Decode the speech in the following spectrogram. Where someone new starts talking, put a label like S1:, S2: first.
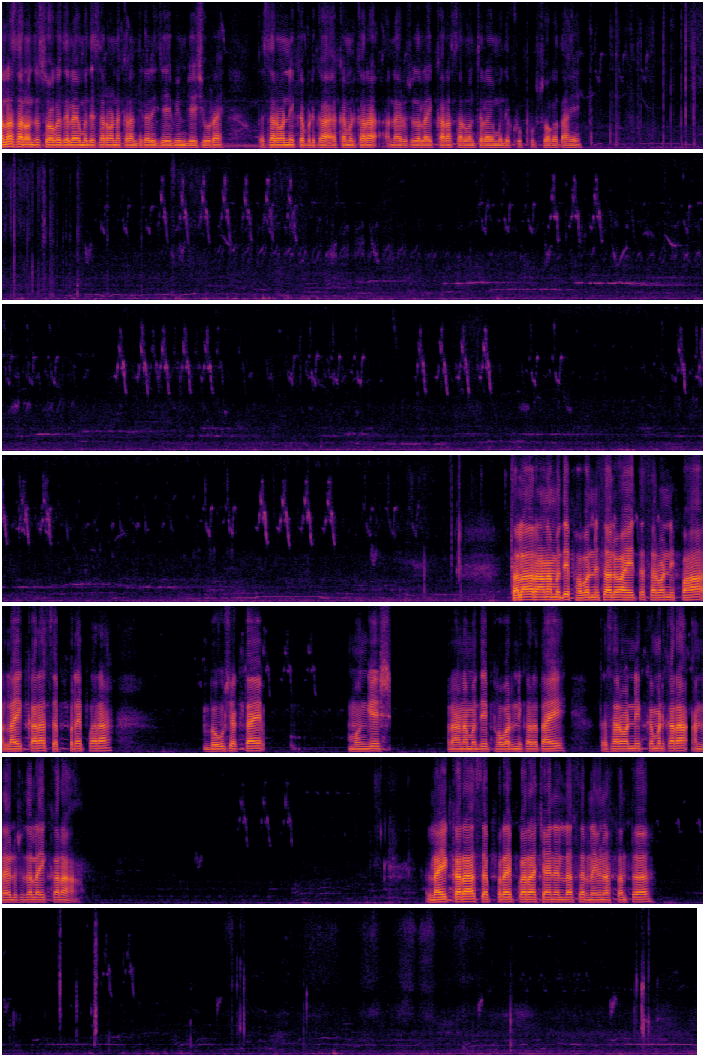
S1: चला सर्वांचं स्वागत आहे लाईव्हमध्ये सर्वांना क्रांतिकारी जय भीम जय शिवराय. तर सर्वांनी कमेंट का कमेंट करा. लाईव्ह सुद्धा लाईक करा. सर्वांचं लाईव्हमध्ये खूप खूप स्वागत आहे. चला राणामध्ये फवारणी चालू आहे. तर सर्वांनी पहा लाईक करा सबस्क्राईब करा. बघू शकताय मंगेश राणामध्ये फवारणी करत आहे. तर सर्वांनी कमेंट करा आणि लाईव्हला लाईक करा. लाईक करा सबस्क्राईब करा. चॅनलला सर नवीन असताना तर.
